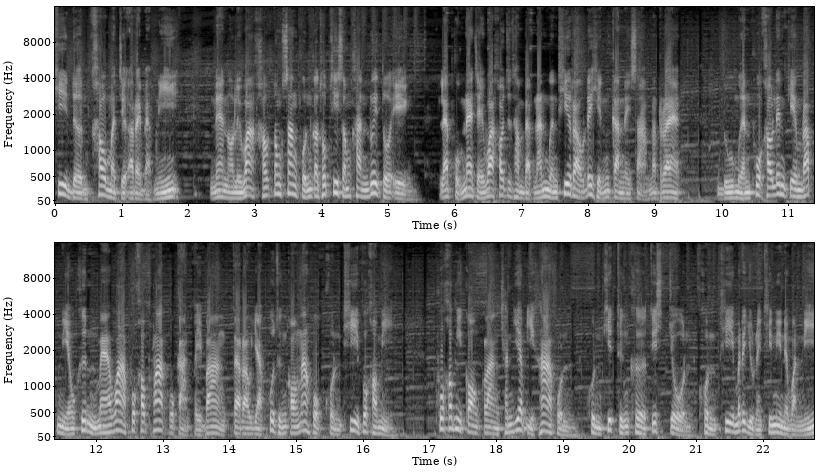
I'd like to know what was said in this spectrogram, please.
ที่เดินเข้ามาเจออะไรแบบนี้ แน่นอนเลยว่าเขาต้องสร้างผลกระทบที่สำคัญด้วยตัวเอง และผมแน่ใจว่าเขาจะทำแบบนั้นเหมือนที่เราได้เห็นกันใน 3 นัดแรก ดูเหมือนพวกเขาเล่นเกมรับเหนียวขึ้น แม้ว่าพวกเขาพลาดโอกาสไปบ้าง แต่เราอยากพูดถึงกองหน้า 6 คนที่พวกเขามี พวกเขามีกองกลางชั้นเยี่ยมอีก 5 คน คุณคิดถึงเคอร์ติสโจน คนที่ไม่ได้อยู่ในที่นี่ในวันนี้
